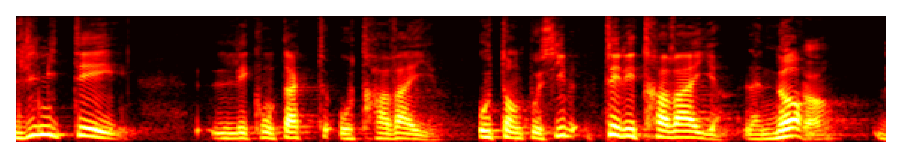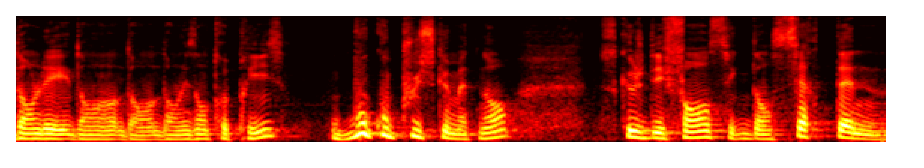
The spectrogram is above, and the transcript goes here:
limiter les contacts au travail autant que possible. Télétravail, la norme dans les, dans, dans- dans les entreprises, beaucoup plus que maintenant. Ce que je défends, c'est que dans certaines,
